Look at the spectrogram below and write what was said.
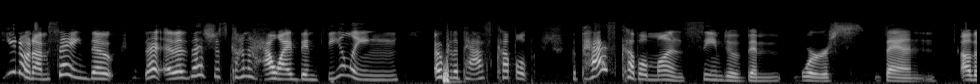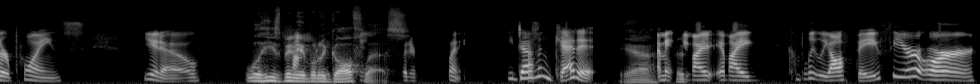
you know what I'm saying though. That that- that's just kind of how I've been feeling over the past couple the past couple months seem to have been worse than other points. You know, well, he's been able to golf less. He doesn't get it. Yeah. I mean, am I am I completely off base here, or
